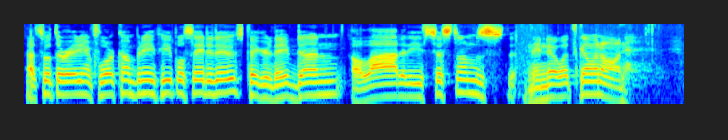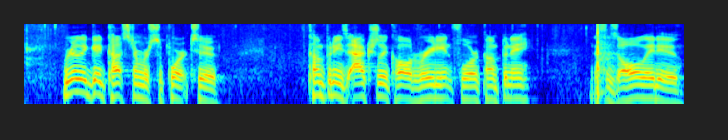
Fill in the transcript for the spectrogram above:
That's what the Radiant Floor Company people say to do. Figure they've done a lot of these systems. They know what's going on. Really good customer support too. Company's actually called Radiant Floor Company. This is all they do,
